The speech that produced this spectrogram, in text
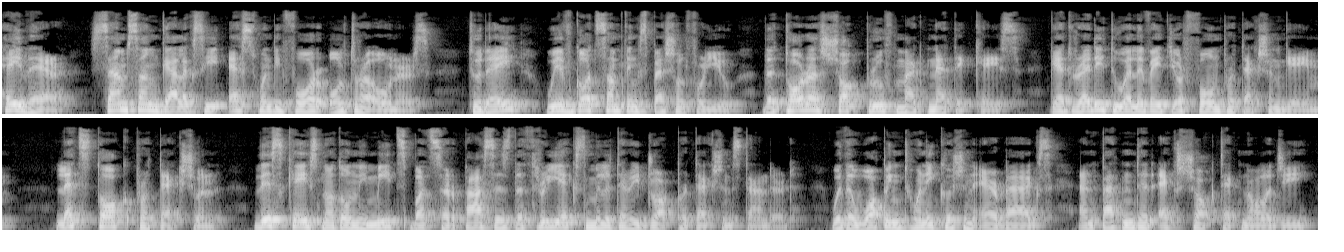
Hey there, Samsung Galaxy S24 Ultra owners. Today, we've got something special for you the Torras Shockproof Magnetic Case. Get ready to elevate your phone protection game. Let's talk protection. This case not only meets but surpasses the 3x military drop protection standard. With a whopping 20 cushion airbags and patented X Shock technology,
